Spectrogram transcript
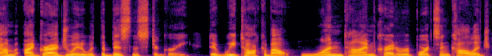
I'm, graduated with a business degree. Did we talk about one time credit reports in college?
